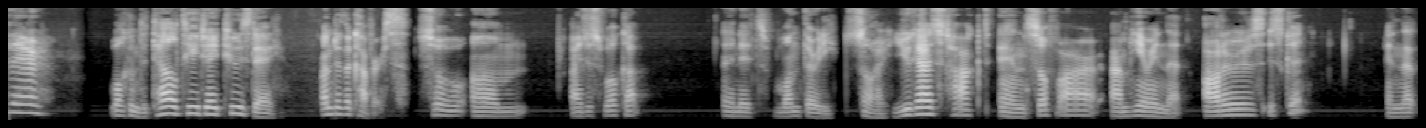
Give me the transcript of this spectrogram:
there. Welcome to Tell TJ Tuesday, Under the Covers. So, um, I just woke up and it's 1.30. So, you guys talked and so far I'm hearing that otters is good. And that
